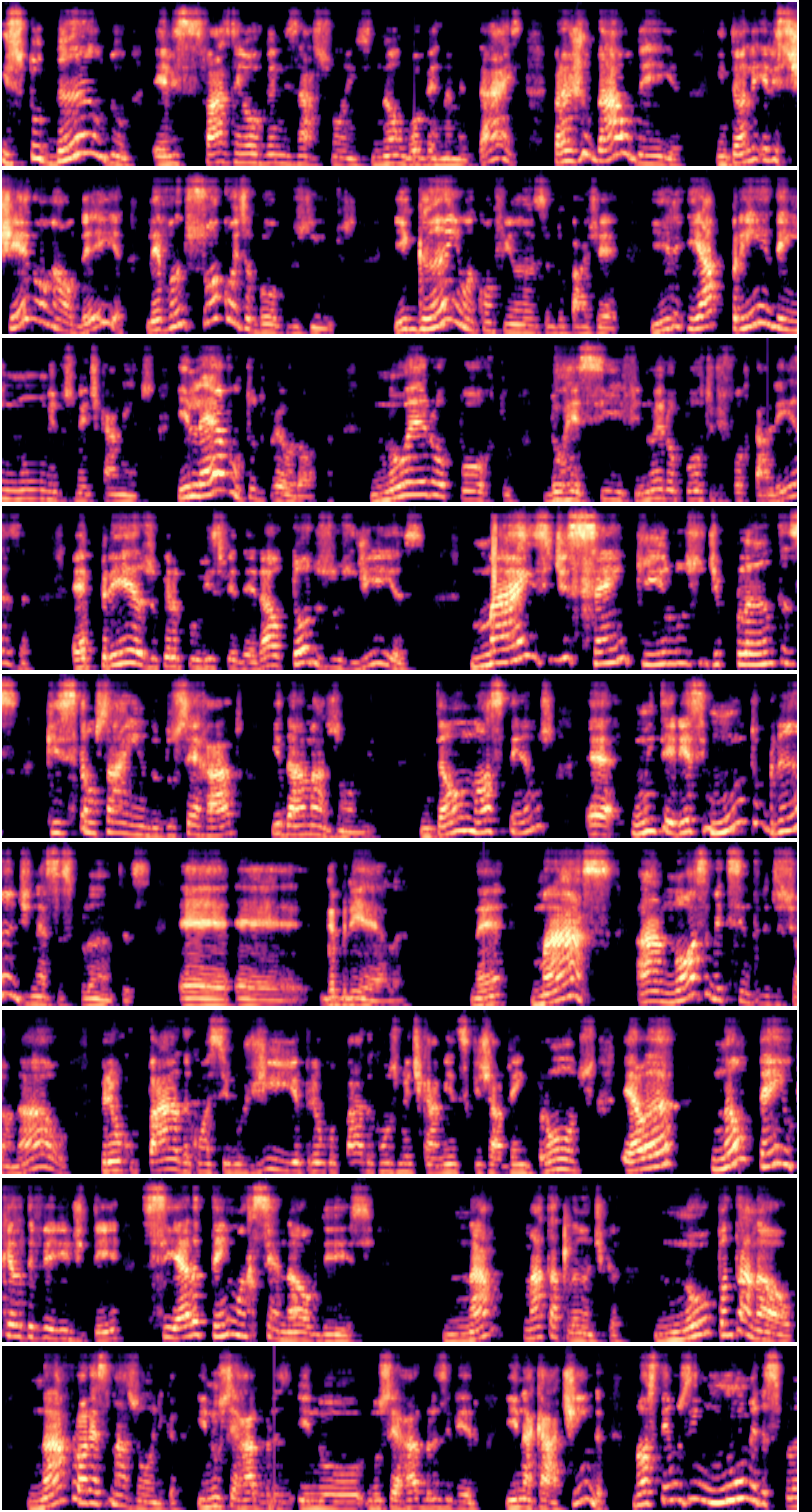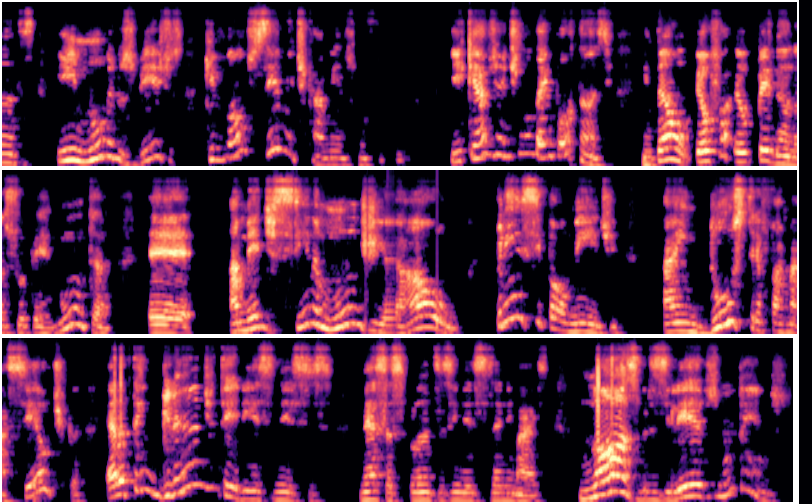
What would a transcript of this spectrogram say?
estudando, eles fazem organizações não governamentais para ajudar a aldeia. Então, eles chegam na aldeia levando só coisa boa para os índios e ganham a confiança do pajé e, e aprendem inúmeros medicamentos e levam tudo para a Europa. No aeroporto do Recife, no aeroporto de Fortaleza, é preso pela Polícia Federal todos os dias mais de 100 quilos de plantas que estão saindo do Cerrado e da Amazônia. Então, nós temos é, um interesse muito grande nessas plantas, é, é, Gabriela né? Mas a nossa medicina tradicional, preocupada com a cirurgia, preocupada com os medicamentos que já vêm prontos, ela não tem o que ela deveria de ter se ela tem um arsenal desse na Mata Atlântica, no Pantanal, na floresta amazônica e no cerrado e no, no cerrado brasileiro e na caatinga, nós temos inúmeras plantas e inúmeros bichos que vão ser medicamentos no futuro e que a gente não dá importância. Então, eu, eu pegando a sua pergunta, é, a medicina mundial, principalmente a indústria farmacêutica, ela tem grande interesse nesses nessas plantas e nesses animais. Nós, brasileiros, não temos.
